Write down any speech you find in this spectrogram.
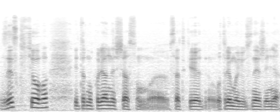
зиск з цього, і тернополяни з часом е, все-таки отримають зниження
